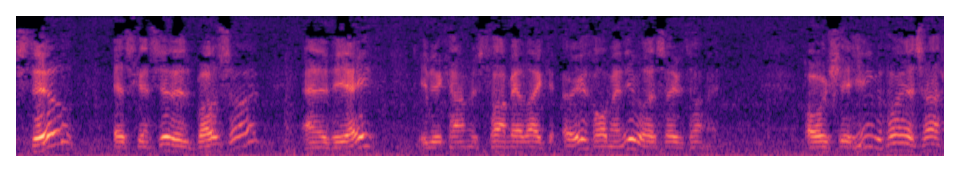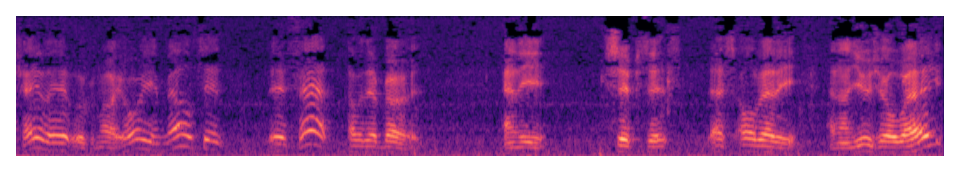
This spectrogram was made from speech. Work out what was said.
Still, it's considered bosor, and if he ate, he becomes tame like oichol menivla save tame. O shehim choyasachele ukmoy, or he melted the fat of the bird, and he sips it. That's already an unusual way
